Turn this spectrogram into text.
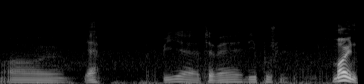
og øh, ja, vi er tilbage lige pludselig. Moin.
